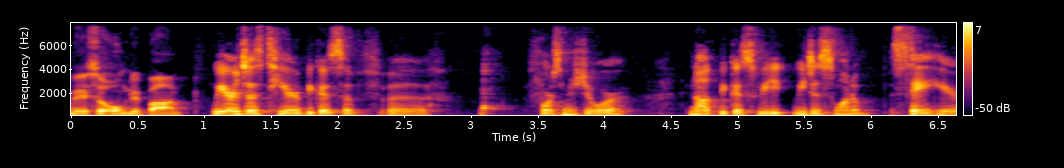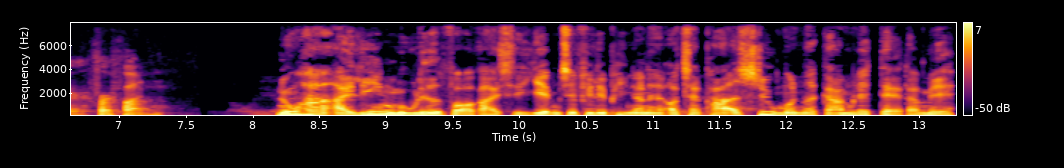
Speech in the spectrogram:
med så ungt et barn. We are just here because of uh, force majeure, not because we, we just want to stay here for fun. Nu har Eileen mulighed for at rejse hjem til Filippinerne og tage parrets syv måneder gamle datter med.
